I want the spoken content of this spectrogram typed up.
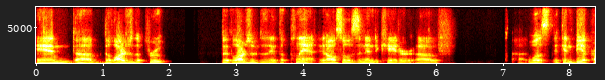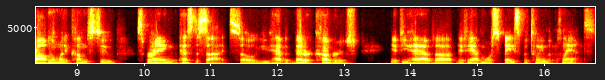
And uh, the larger the fruit, the larger the, the plant, it also is an indicator of uh, well, it can be a problem when it comes to spraying pesticides. So you have a better coverage if you have uh, if you have more space between the plants.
